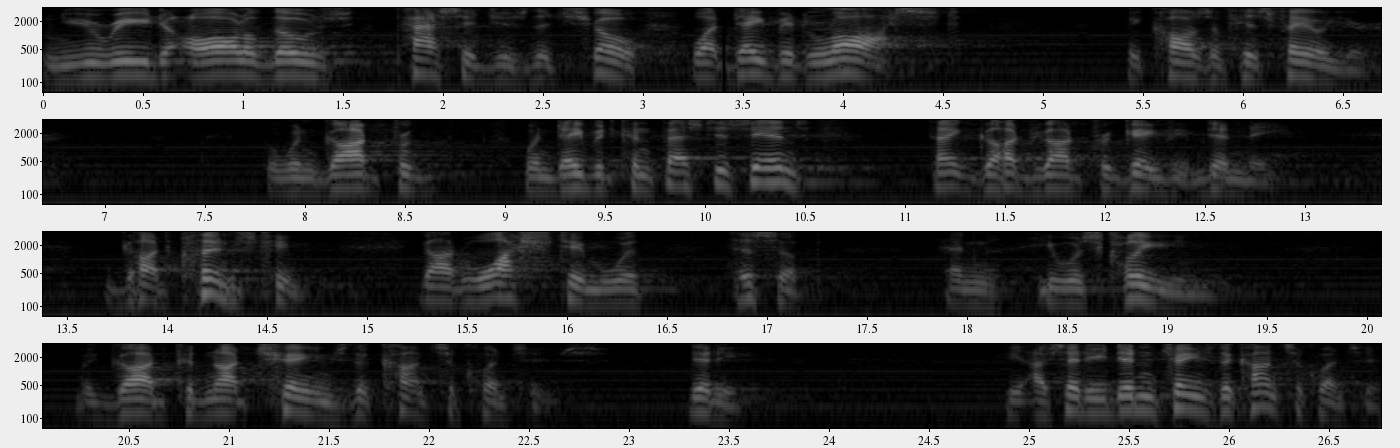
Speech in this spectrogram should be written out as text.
and you read all of those passages that show what David lost because of his failure. But when God for, when David confessed his sins, thank God God forgave him, didn't he? God cleansed him. God washed him with hyssop and he was clean. But God could not change the consequences, did he? he I said he didn't change the consequences.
